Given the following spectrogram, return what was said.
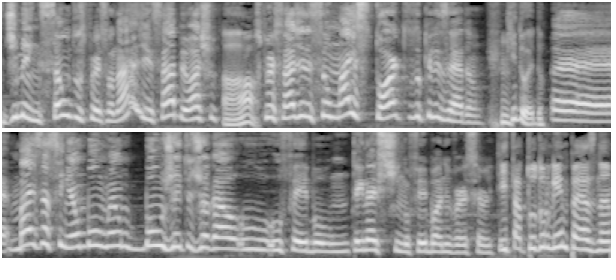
dimensão dos personagens, sabe? Eu acho. Ah. Os personagens eles são mais tortos do que eles eram. Que doido. É, mas assim, é um bom, é um bom jeito de jogar o, o Fable 1. Tem na Steam o Fable Anniversary. E tá tudo no Game Pass, né?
